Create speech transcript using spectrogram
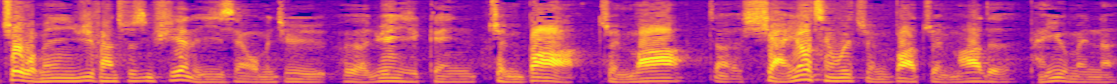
做我们预防出生缺陷的医生，我们就呃愿意跟准爸、准妈，呃想要成为准爸、准妈的朋友们呢，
